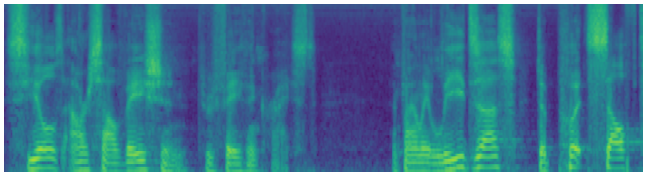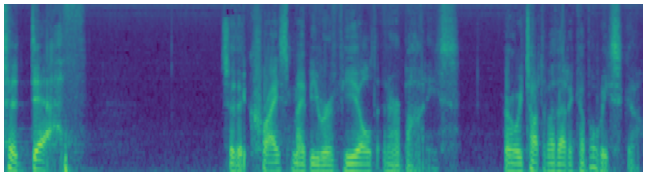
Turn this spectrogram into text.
Seals our salvation through faith in Christ. And finally, leads us to put self to death so that Christ might be revealed in our bodies. Remember, we talked about that a couple weeks ago.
